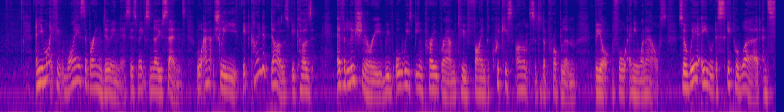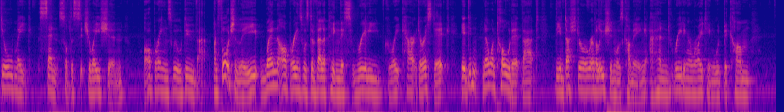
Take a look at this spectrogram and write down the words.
And you might think, why is the brain doing this? This makes no sense. Well, actually, it kind of does because evolutionary, we've always been programmed to find the quickest answer to the problem before anyone else. So we're able to skip a word and still make sense of the situation. Our brains will do that. Unfortunately, when our brains was developing this really great characteristic, it didn't. No one told it that the industrial revolution was coming and reading and writing would become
